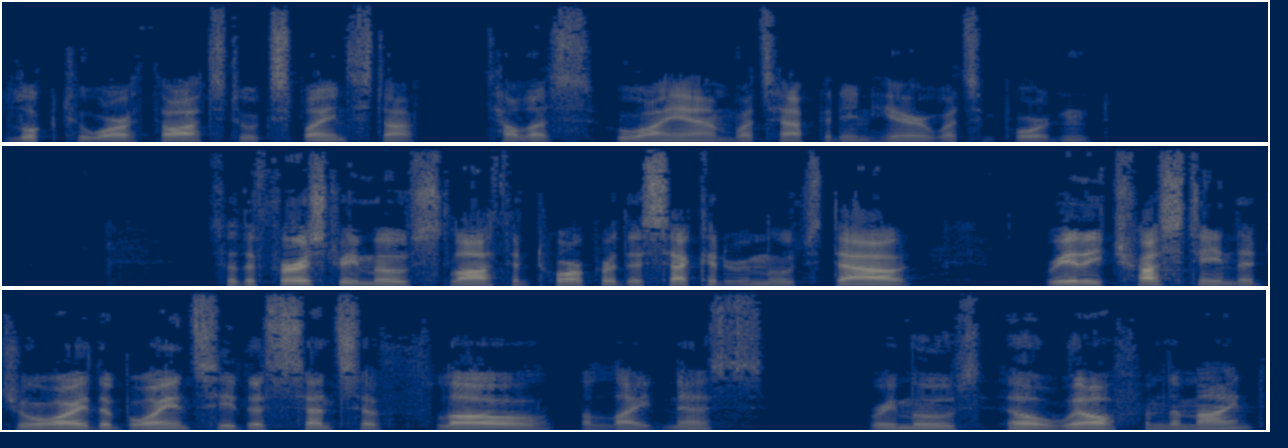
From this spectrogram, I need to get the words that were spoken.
look to our thoughts to explain stuff, tell us who I am, what's happening here, what's important. So the first removes sloth and torpor, the second removes doubt, really trusting the joy, the buoyancy, the sense of flow, the lightness, removes ill will from the mind.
